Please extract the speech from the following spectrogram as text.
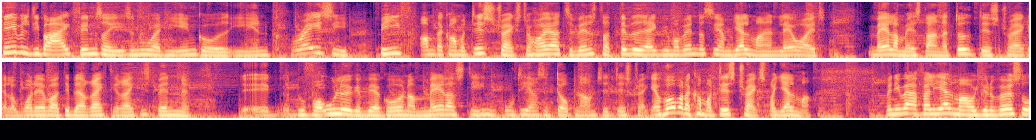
Det vil de bare ikke finde sig i, så nu er de indgået i en crazy beef. Om der kommer diss tracks til højre og til venstre, det ved jeg ikke. Vi må vente og se, om Hjalmar han laver et malermesteren er død diss track, eller whatever. Det bliver rigtig, rigtig spændende øh, du får ulykke ved at gå under malerstien. Uh, det er også et dope navn til diss track. Jeg håber, der kommer diss tracks fra Hjalmar. Men i hvert fald Hjalmar og Universal,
